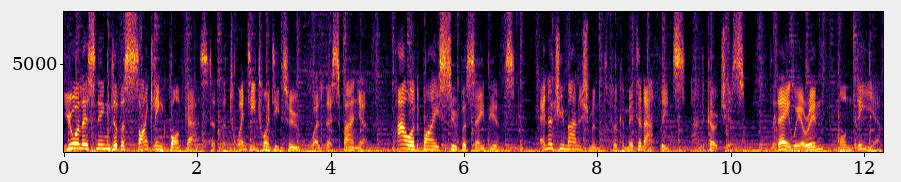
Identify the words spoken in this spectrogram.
You're listening to the Cycling Podcast at the 2022 Vuelta España, powered by Supersapiens, energy management for committed athletes and coaches. Today we are in Montilla.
